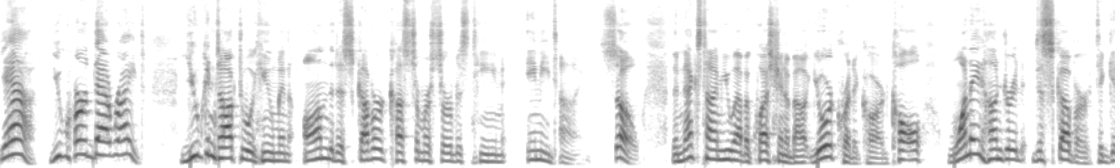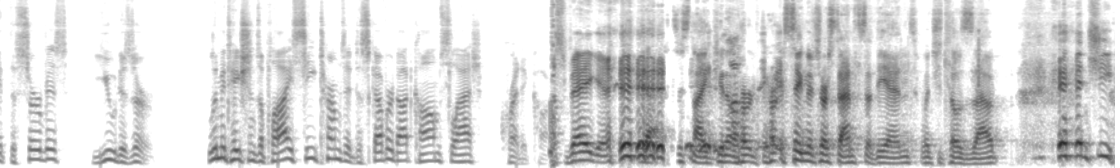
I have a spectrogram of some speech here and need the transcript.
Yeah, you heard that right. You can talk to a human on the Discover customer service team anytime. So, the next time you have a question about your credit card, call 1 800 Discover to get the service you deserve. Limitations apply. See terms at discover.com slash credit card. Las Vegas. Yeah, just like you know her, her signature stance at the end when she closes out. and she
